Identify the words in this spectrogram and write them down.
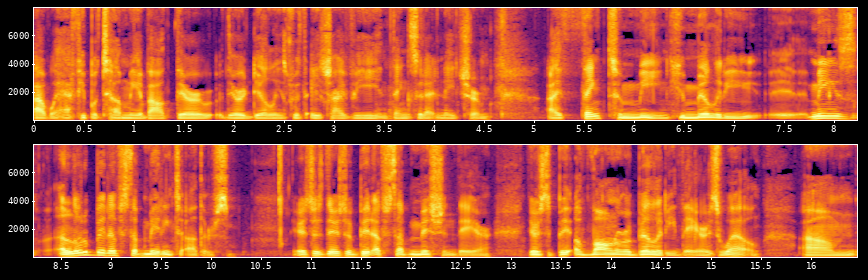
I would have people tell me about their their dealings with HIV and things of that nature. I think to me, humility eh, means a little bit of submitting to others. There's a, there's a bit of submission there. There's a bit of vulnerability there as well. Um,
